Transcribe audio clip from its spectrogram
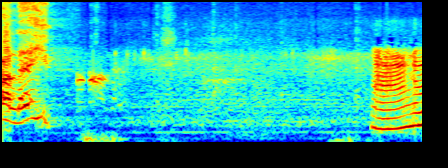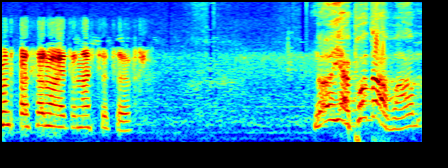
Dalej? Mm, numer PESEL ma 11 cyfr. No ja podałam.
